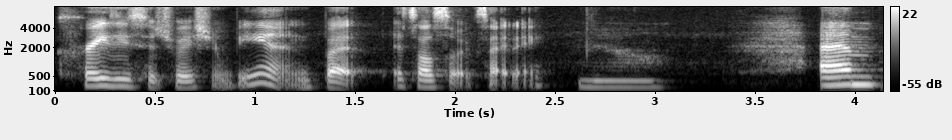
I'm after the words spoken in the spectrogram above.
crazy situation to be in, but it's also exciting. Yeah. Um,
